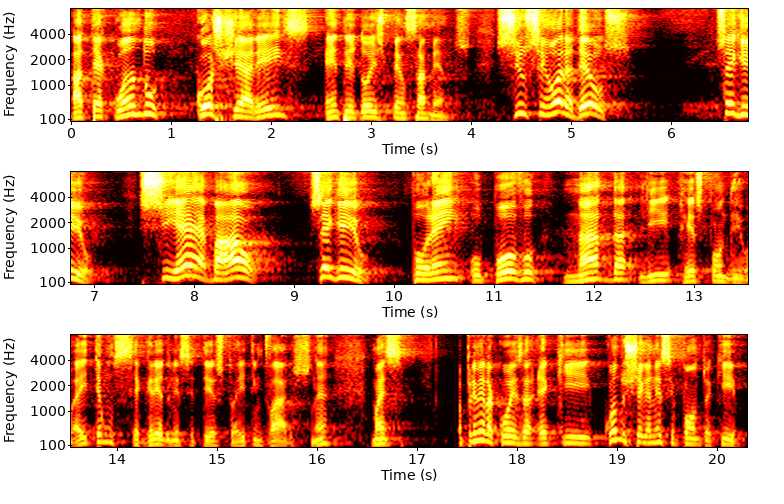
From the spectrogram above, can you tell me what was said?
Até quando cocheareis entre dois pensamentos? Se o Senhor é Deus, seguiu. Se é Baal, seguiu. Porém, o povo nada lhe respondeu. Aí tem um segredo nesse texto aí, tem vários, né? Mas a primeira coisa é que quando chega nesse ponto aqui,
